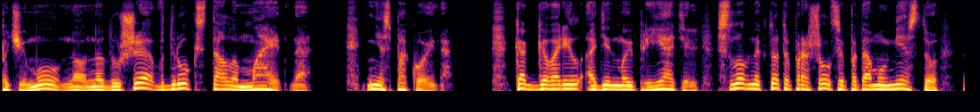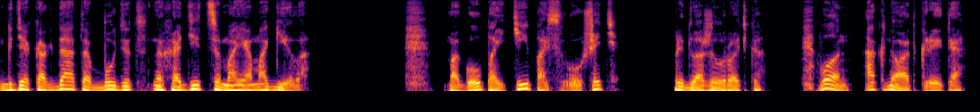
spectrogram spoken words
Почему, но на душе вдруг стало маятно, неспокойно. Как говорил один мой приятель, словно кто-то прошелся по тому месту, где когда-то будет находиться моя могила. «Могу пойти послушать», — предложил Родька. «Вон, окно открыто,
